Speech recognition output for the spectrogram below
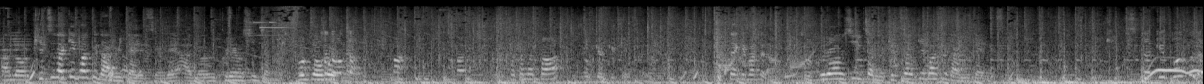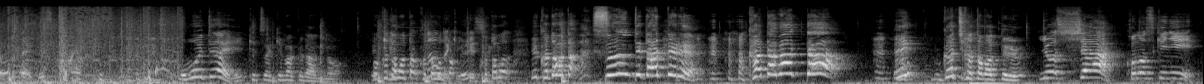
あのケツだけ爆弾みたいですよね。あのクレヨンしんちゃんの。全然覚えてない。あ固まったオッケーオッケーオッケーケツだけ爆弾。クレヨンしんちゃんのケツだけ爆弾みたいですよ。ケツだけ爆弾みたいですか？覚えてない？ケツだけ爆弾の固まった固まった。え固まえ固まった。スーンって立ってる。固まった。えガチ固まってる。よっしゃ。この隙に。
